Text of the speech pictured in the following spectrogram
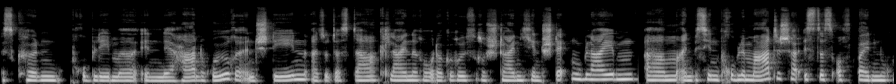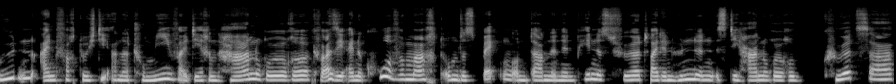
es können Probleme in der Harnröhre entstehen, also dass da kleinere oder größere Steinchen stecken bleiben. Ähm, ein bisschen problematischer ist das oft bei den Rüden, einfach durch die Anatomie, weil deren Harnröhre quasi eine Kurve macht um das Becken und dann in den Penis führt. Bei den Hündinnen ist die Harnröhre kürzer,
